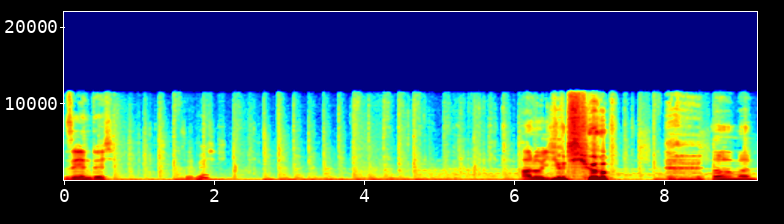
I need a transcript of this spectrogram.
Sehen dich. Seht mich? Hallo YouTube. Oh Mann.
